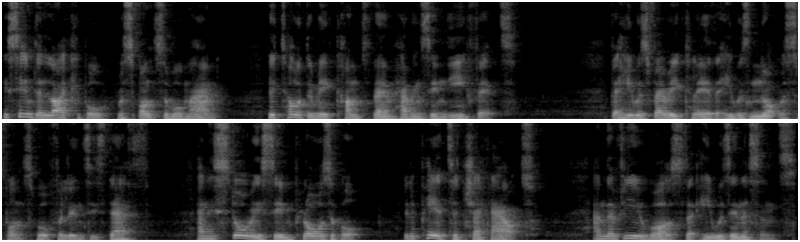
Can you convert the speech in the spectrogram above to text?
He seemed a likeable, responsible man who told them he'd come to them having seen the e-fit but he was very clear that he was not responsible for Lindsay's death, and his story seemed plausible. It appeared to check out, and the view was that he was innocent.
